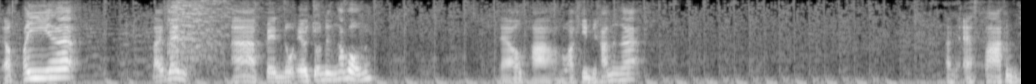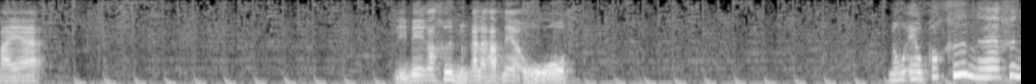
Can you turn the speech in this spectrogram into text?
แล้วตีฮะได้เป็นอ่าเป็นโนเอลโจนหนึ่งครับผม แล้วพาของวาคิมอีกครั้งหนึ่งฮะอันแอสตาขึ้นไปฮะลีเบ้ก็ขึ้นเหมือนกันแหละครับเนี่ย โอ้โหโนเอลก็ขึ้นฮะ ขึ้น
